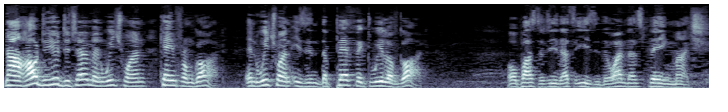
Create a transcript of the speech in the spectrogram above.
Now, how do you determine which one came from God and which one is in the perfect will of God? Oh, Pastor D, that's easy. The one that's paying much.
